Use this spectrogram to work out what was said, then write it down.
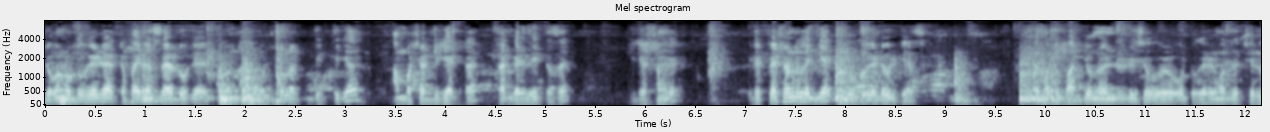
যখন অটো গাড়িটা একটা ফাইল আছে ঢুকে, তখন আগরতলার দিক থেকে আমবাসার দিকে একটা ট্রাক গাড়ি যাইতেছে। এটার সঙ্গে এটা পেছনে লাগিয়ে অটো গাড়িটা উল্টে আছে। তার মধ্যে পাঁচজন ওয়েন্ডার হিসেবে অটো গাড়ির মধ্যে ছিল।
